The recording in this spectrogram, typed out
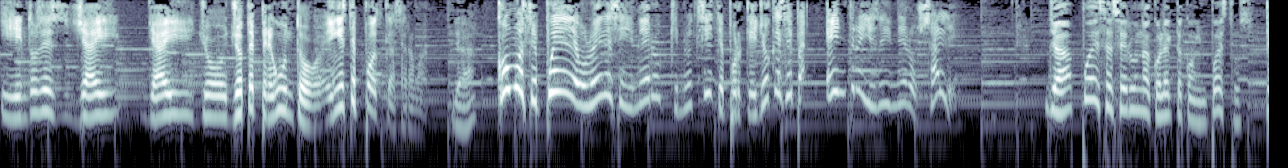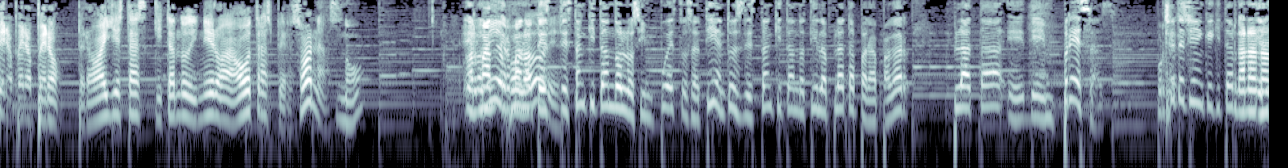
Y entonces ya ahí, ya ahí yo, yo te pregunto, en este podcast, hermano, Ya. ¿cómo se puede devolver ese dinero que no existe? Porque yo que sepa, entra y ese dinero sale. Ya, puedes hacer una colecta con impuestos. Pero, pero, pero, pero ahí estás quitando dinero a otras personas. No. A Hermano, hermano, te, están quitando los impuestos a ti, entonces te están quitando a ti la plata para pagar plata eh, de empresas. ¿Por qué te tienen que quitar No, no, el, no,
